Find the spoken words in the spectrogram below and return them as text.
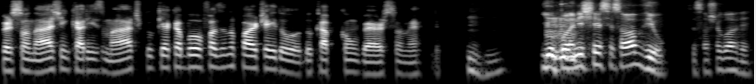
personagem carismático que acabou fazendo parte aí do, do Capcom Verso, né? Uhum. E o Uhum. Punisher você só viu, você só chegou a ver.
